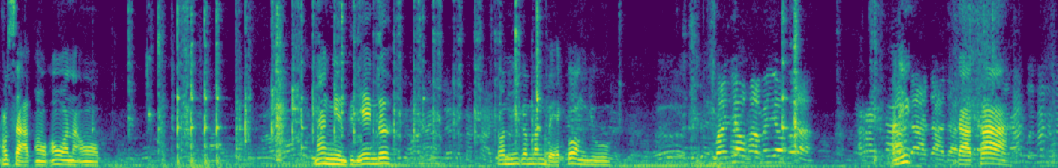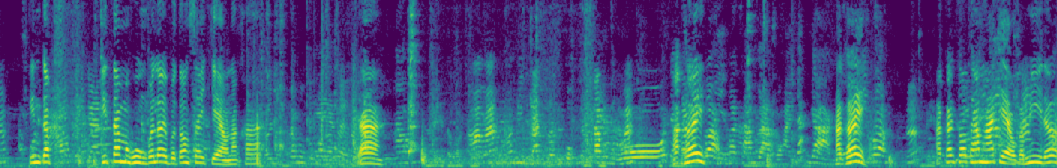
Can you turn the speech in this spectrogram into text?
เอาสากออก เอาอันน่ะออก นั่งเงียนกินเองเด้อ ตอนนี้กำลังแบกกล้องอยู่ มาเยี่ยวค่ะมาเยี่ยวค่ะ อันนี้ดาดาดาดาดค่ะ กินกับ กินตำมะฮุงไปเลยบ่ต้องใส่แจวนะคะจ้าหักเฮ้ยมาสามอย่างบ่ให้จักอย่างหักเฮ้ยหักกันเขาทำหาแจวกับมีเด้อ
